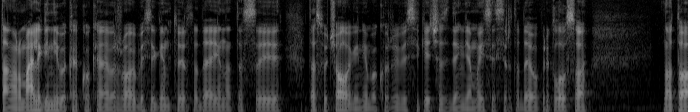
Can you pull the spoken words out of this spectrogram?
tą normalią gynybą, kokią varžovai besigimtų ir tada eina tas, tas fučiolo gynyba, kur visi keičiasi dengiamaisiais ir tada jau priklauso nuo to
